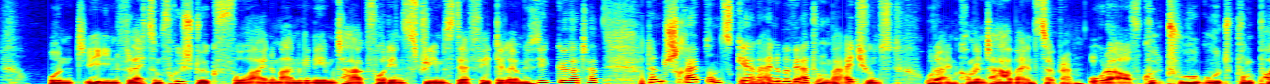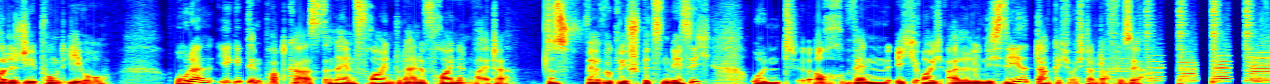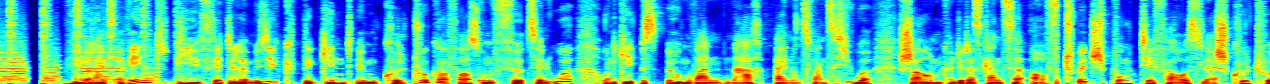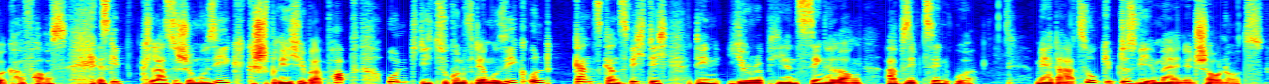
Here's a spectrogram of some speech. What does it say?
und ihr ihn vielleicht zum Frühstück vor einem angenehmen Tag vor den Streams der Fete de la Musique gehört habt, dann schreibt uns gerne eine Bewertung bei iTunes oder einen Kommentar bei Instagram oder auf kulturgut.podigy.io. Oder ihr gebt den Podcast an einen Freund oder eine Freundin weiter. Das wäre wirklich spitzenmäßig und auch wenn ich euch alle nicht sehe, danke ich euch dann dafür sehr. Wie bereits erwähnt, die Fête de la Musique beginnt im Kulturkaufhaus um 14 Uhr und geht bis irgendwann nach 21 Uhr. Schauen könnt ihr das Ganze auf twitch.tv slash Kulturkaufhaus. Es gibt klassische Musik, Gespräche über Pop und die Zukunft der Musik und ganz, ganz wichtig, den European Singalong ab 17 Uhr. Mehr dazu gibt es wie immer in den Show Notes.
